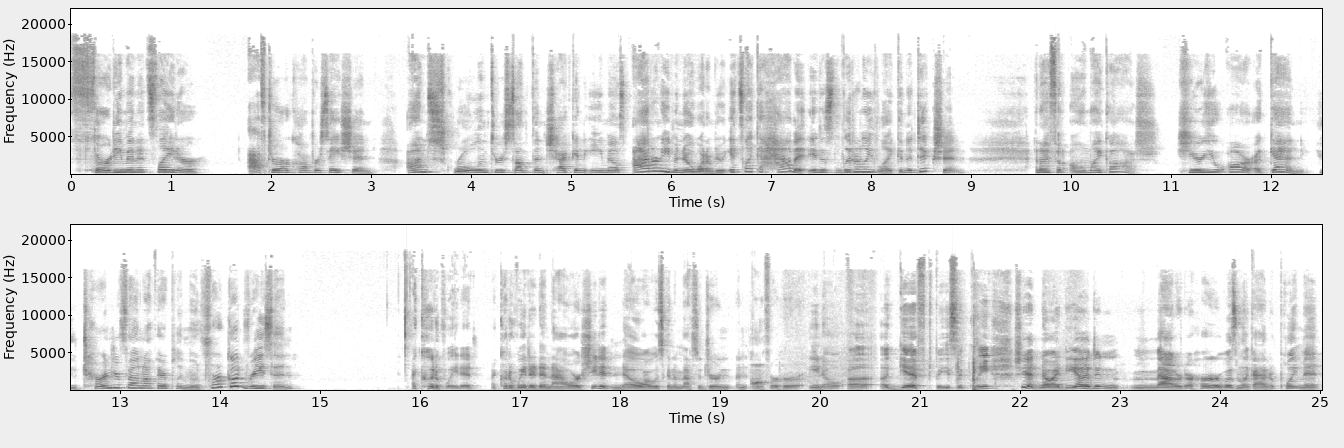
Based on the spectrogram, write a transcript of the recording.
30 minutes later, after our conversation, I'm scrolling through something, checking emails. I don't even know what I'm doing. It's like a habit, it is literally like an addiction. And I thought, oh my gosh, here you are. Again, you turned your phone off airplane mode for a good reason. I could have waited. I could have waited an hour. She didn't know I was going to message her and, offer her, you know, a, a gift, basically. She had no idea. It didn't matter to her. It wasn't like I had an appointment.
